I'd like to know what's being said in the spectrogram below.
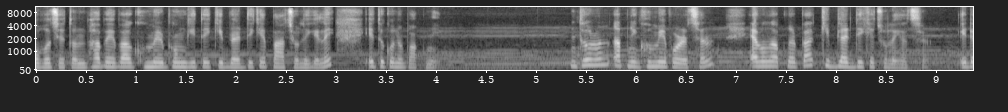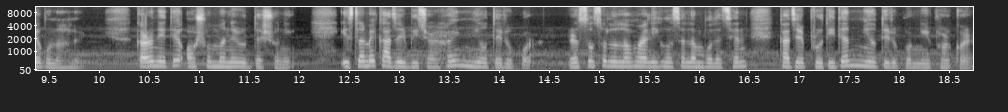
অবচেতনভাবে বা ঘুমের ভঙ্গিতে কিবলার দিকে পা চলে গেলে এতে কোনো পাপ নেই। ধরুন আপনি ঘুমিয়ে পড়েছেন এবং আপনার পা কিবলার দিকে চলে গেছে। এটা গুনাহ নয়, কারণ এতে অসম্মানের উদ্দেশ্য নেই। ইসলামে কাজের বিচার হয় নিয়তের উপর। রসুল সাল্লাহ আলী ওসাল্লাম বলেছেন, কাজের প্রতিদান নিয়তের উপর নির্ভর করে।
